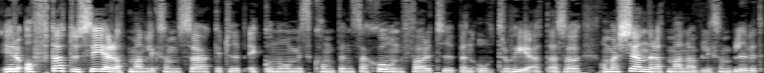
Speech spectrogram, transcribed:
Är det ofta att du ser att man liksom söker typ ekonomisk kompensation för typ en otrohet? Alltså om man känner att man har liksom blivit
